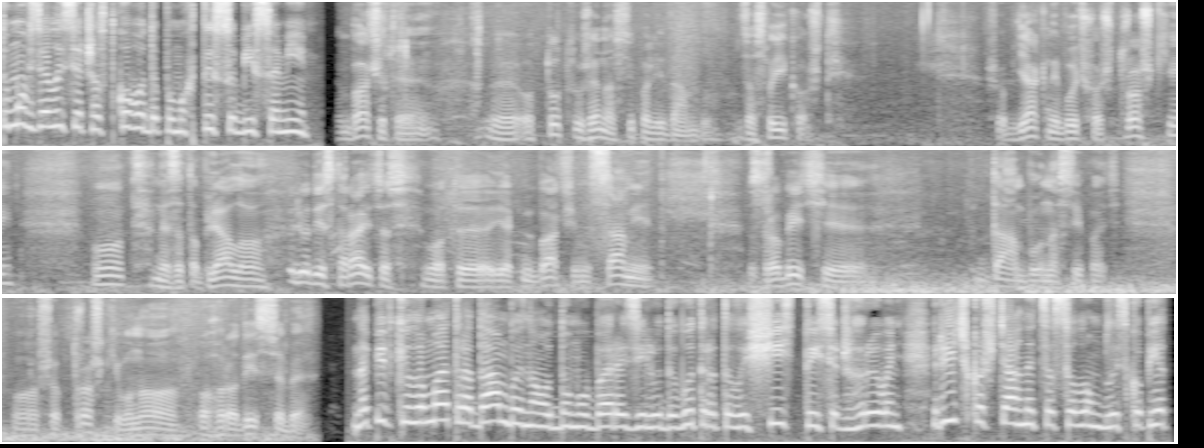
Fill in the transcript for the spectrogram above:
Тому взялися частково допомогти собі самі. Бачите, е, от тут вже насипали дамбу за свої кошти. Щоб як-небудь хоч трошки от, не затопляло. Люди стараються, от, е, як ми бачимо, самі зробити е, дамбу насипати, о, щоб трошки воно огородить себе. На півкілометра дамби на одному березі люди витратили 6 тисяч гривень. Річка ж тягнеться селом близько 5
